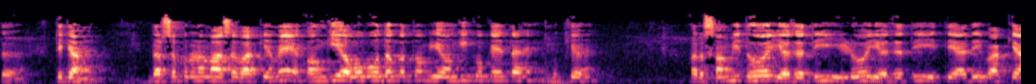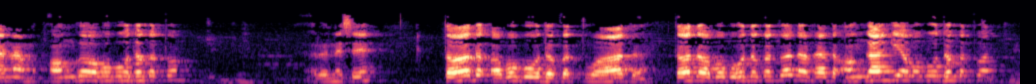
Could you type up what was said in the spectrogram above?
तो टीका में दर्शपूर्ण मास वाक्य में अंगी अवबोधकत्व ये अंगी को कहता है, मुख्य है। और समिधो यजति ईड़ो यजति इत्यादि वाक्यानाम अंग अवबोधकत्व रहने से तद अवबोधकत्वाद। तद अवबोधकत्वाद अर्थात अंगांगी अवबोधकत्वाद।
